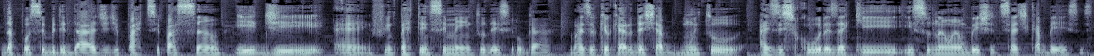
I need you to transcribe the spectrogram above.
da possibilidade de participação e de, é, enfim, pertencimento desse lugar. Mas o que eu quero deixar deixar muito às escuras é que isso não é um bicho de sete cabeças.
